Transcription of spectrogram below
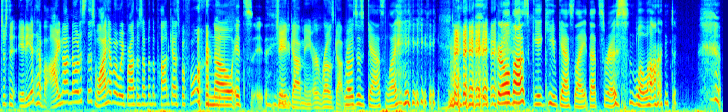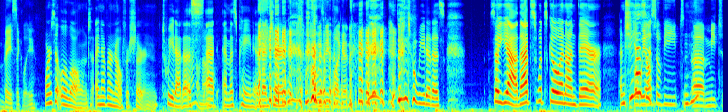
just an idiot? Have I not noticed this? Why haven't we brought this up in the podcast before? no, it's Jade got me, or Rose got me. Rose is gaslight. Girl boss gatekeep gaslight. That's Rose Lalonde. Basically. Or is it Lalonde? I never know for certain. Tweet at us at MS Pain Adventure. Always be plugging. Tweet at us. So yeah, that's what's going on there. And she but has we also meet Mhm. uh, meet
